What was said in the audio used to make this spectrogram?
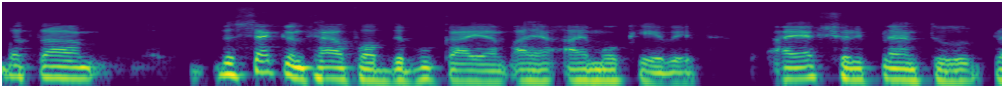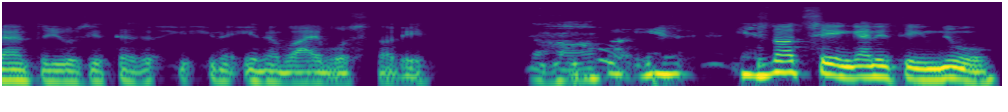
But um, the second half of the book, I am I, am okay with. I actually plan to plan to use it as a, in, a, in, a Bible study. Uh-huh. He's, he's not saying anything new,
